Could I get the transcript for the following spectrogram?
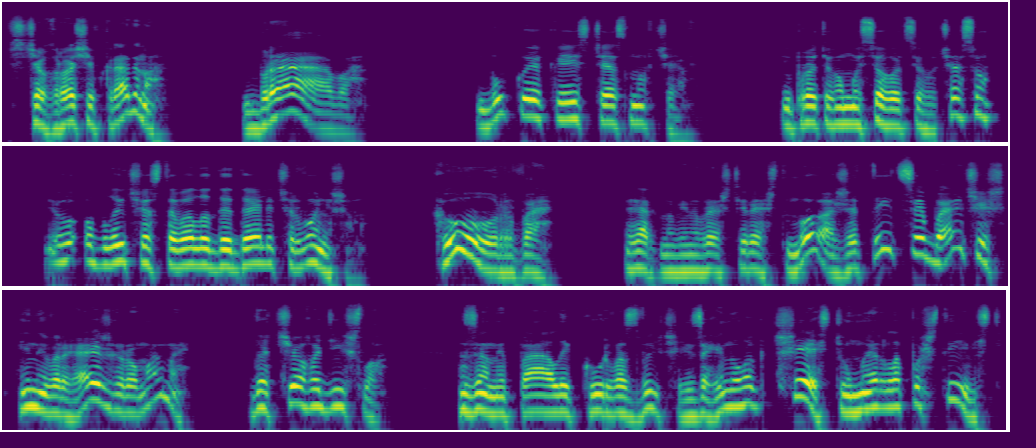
Що гроші вкрадено? Браво! Буко якийсь час мовчав, і протягом усього цього часу його обличчя ставало дедалі червонішим. Курва. гаркнув він врешті-решт. Боже, ти це бачиш і не вергаєш громами? До чого дійшло? Занепали курва звичаї, загинула честь, умерла поштивість.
